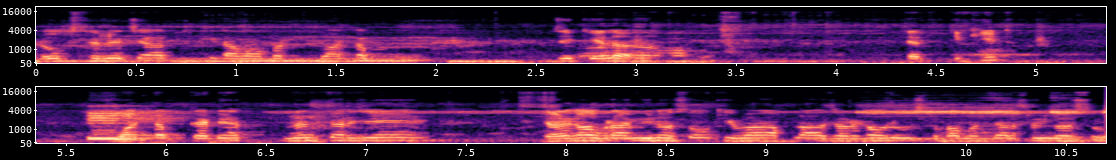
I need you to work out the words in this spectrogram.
लोकसभेच्या तिकिटाबाबत वाटप जे केलं त्या तिकीट वाटप करण्यात नंतर जे जळगाव ग्रामीण असो किंवा आपला जळगाव लोकसभा मतदारसंघ असो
